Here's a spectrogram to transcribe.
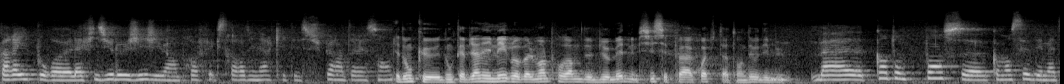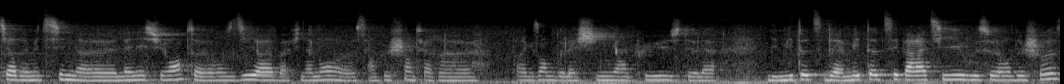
Pareil pour euh, la physiologie, j'ai eu un prof extraordinaire qui était super intéressant. Et donc, euh, donc tu as bien aimé globalement le programme de biomède, même si c'est pas à quoi tu t'attendais au début Bah, quand on pense euh, commencer des matières de médecine euh, l'année suivante, on se dit ah, bah, finalement euh, c'est un peu chiant de faire par exemple de la chimie en plus, de la, des méthodes, de la méthode séparative ou ce genre de choses.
